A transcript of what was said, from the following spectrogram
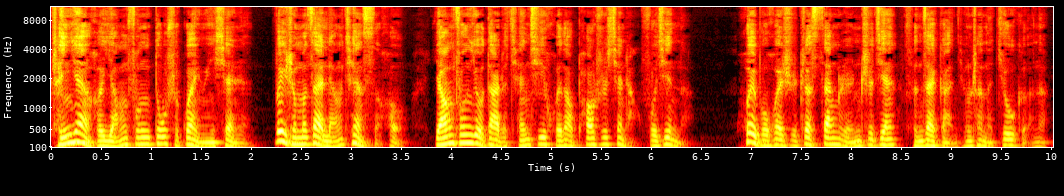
陈燕和杨峰都是灌云县人，为什么在梁倩死后，杨峰又带着前妻回到抛尸现场附近呢？会不会是这三个人之间存在感情上的纠葛呢？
